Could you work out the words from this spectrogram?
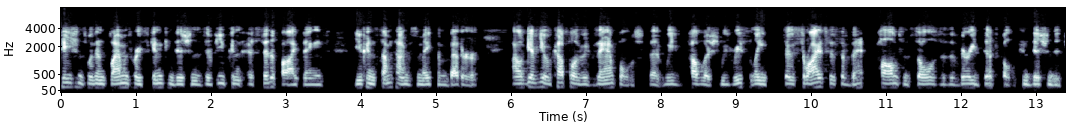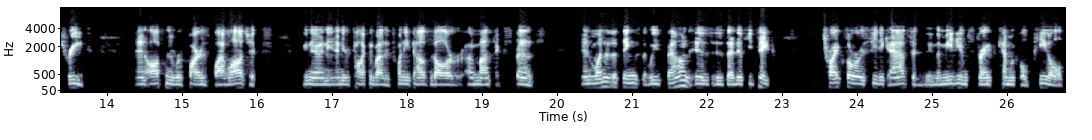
patients with inflammatory skin conditions, if you can acidify things, you can sometimes make them better. I'll give you a couple of examples that we've published. We recently, so psoriasis of the palms and soles is a very difficult condition to treat and often requires biologics, you know, and, and you're talking about a $20,000 a month expense. And one of the things that we found is, is that if you take trichloroacetic acid, the medium strength chemical peel,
